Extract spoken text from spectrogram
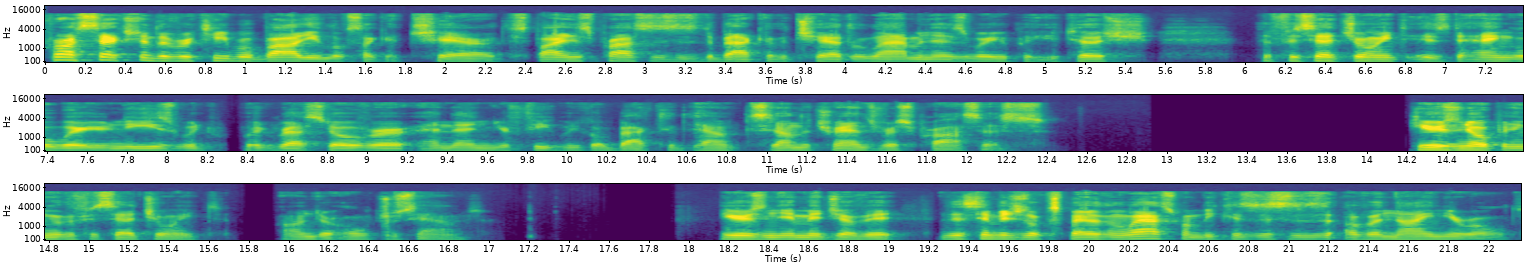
cross section of the vertebral body looks like a chair. The spinous process is the back of the chair. The lamina is where you put your tush. The facet joint is the angle where your knees would, would rest over, and then your feet would go back to down, sit on the transverse process. Here's an opening of the facet joint under ultrasound. Here's an image of it. This image looks better than the last one because this is of a nine-year-old.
